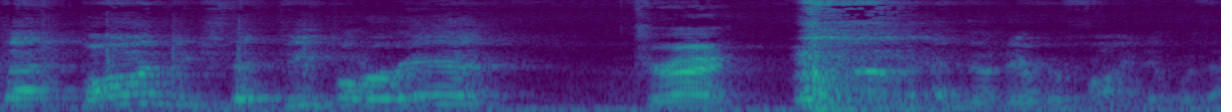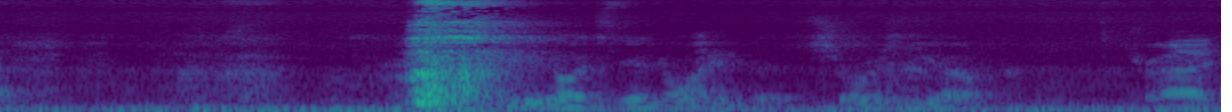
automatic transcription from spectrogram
that bondage that people are in. That's right. and they'll never find it without. you know, it's the anointing that destroys the yoke. That's right.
